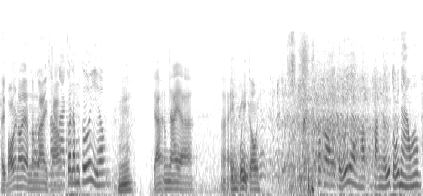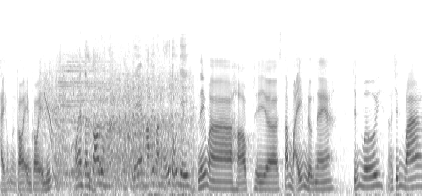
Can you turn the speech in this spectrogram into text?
Thầy bói nói em năm nay năm sao? nay có đám cưới gì không? Ừ. dạ năm nay à, à, em không có đi coi. Có coi tuổi à, hợp bạn nữ tuổi nào không? Thầy không cần coi em coi em biết. Ủa em tự coi luôn hả? Vậy em hợp với bạn nữ tuổi gì? Nếu mà hợp thì à, tám bảy cũng được nè. 90, à, 93,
